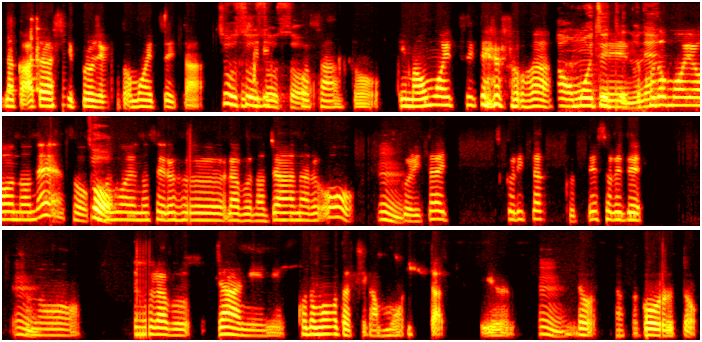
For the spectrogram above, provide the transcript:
なんか新しいプロジェクト思いついた、そうそう私そうそう。さんと、今思いついてるのは、あ、思いついてるのねえーと子。供用のね、そう、そう子供用のセルフラブのジャーナルをうん。作りたい、作りたくて、それで、そうん。の、セルフラブジャーニーに子供たちがもう行ったっていううん。の、なんかゴールと、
